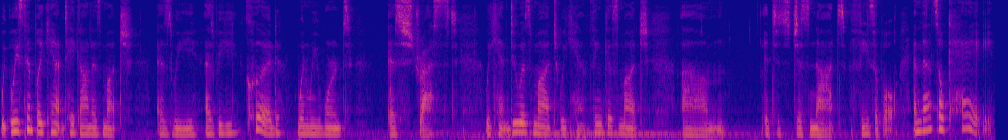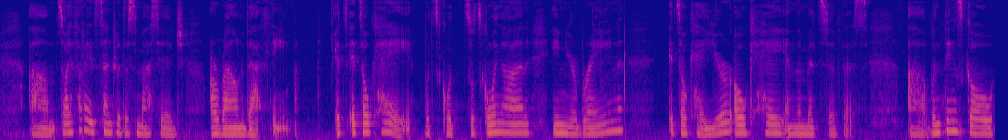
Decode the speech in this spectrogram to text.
We, we simply can't take on as much as we as we could when we weren't as stressed. We can't do as much. We can't think as much. Um, it's just not feasible, and that's okay. Um, so I thought I'd center this message around that theme. It's it's okay. What's what's what's going on in your brain? It's okay. You're okay in the midst of this. Uh, when things go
